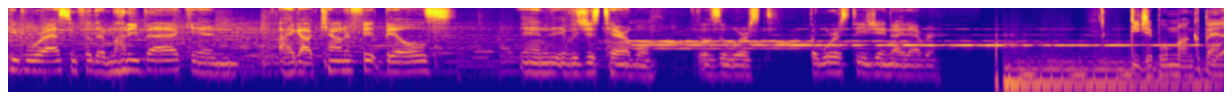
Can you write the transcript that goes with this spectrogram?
people were asking for their money back, and I got counterfeit bills, and it was just terrible. It was the worst, the worst DJ night ever. DJ Boom Monk Band.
